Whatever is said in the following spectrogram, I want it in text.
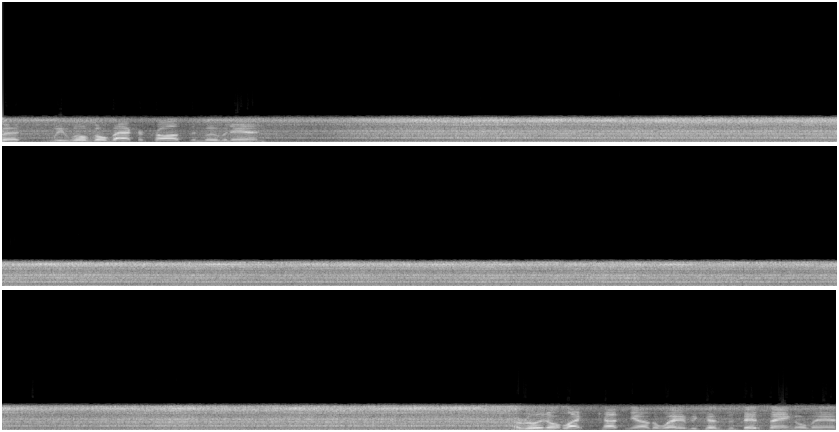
But we will go back across and move it in. Really don't like cutting out the other way because the bit's angled in.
